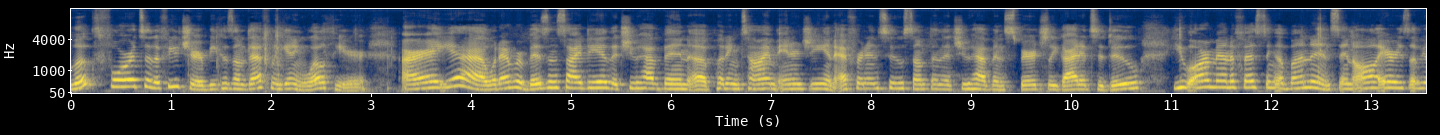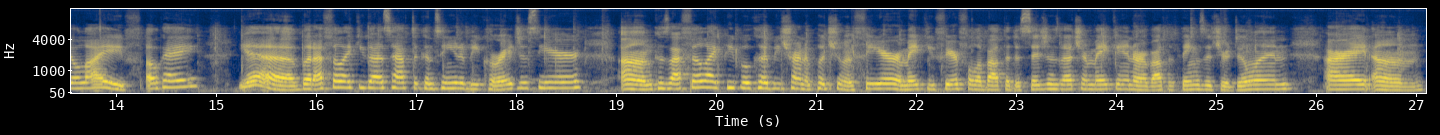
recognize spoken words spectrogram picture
look forward to the future because I'm definitely getting wealthier. All right, yeah, whatever business idea that you have been uh, putting time, energy, and effort into, something that you have been spiritually guided to do, you are manifesting abundance in all areas of your life. Okay. Yeah, but I feel like you guys have to continue to be courageous here because um, I feel like people could be trying to put you in fear or make you fearful about the decisions that you're making or about the things that you're doing. All right. Um,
